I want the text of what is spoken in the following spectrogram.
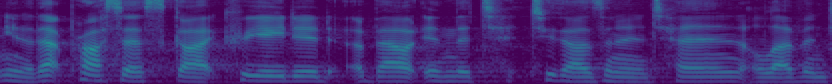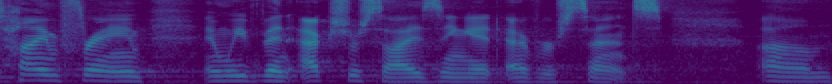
you know, that process got created about in the 2010-11 timeframe, and we've been exercising it ever since. Um,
